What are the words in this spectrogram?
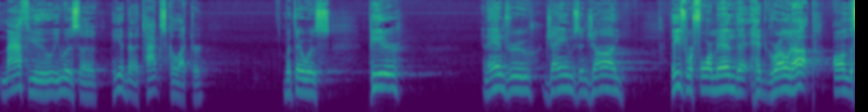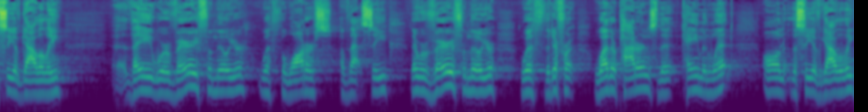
Matthew, he was a, he had been a tax collector, but there was Peter, and Andrew, James, and John, these were four men that had grown up on the Sea of Galilee. Uh, they were very familiar with the waters of that sea. They were very familiar with the different weather patterns that came and went on the Sea of Galilee.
